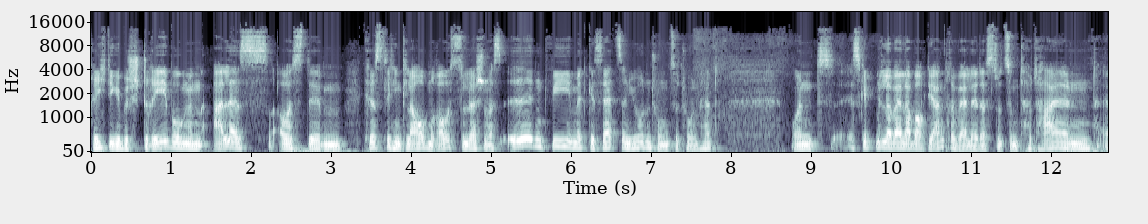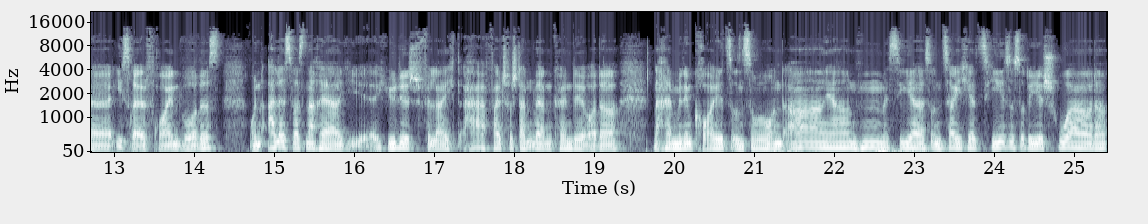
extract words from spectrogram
richtige Bestrebungen, alles aus dem christlichen Glauben rauszulöschen, was irgendwie mit Gesetz und Judentum zu tun hat. Und es gibt mittlerweile aber auch die andere Welle, dass du zum totalen äh, Israel-Freund wurdest und alles, was nachher jüdisch vielleicht ah, falsch verstanden werden könnte oder nachher mit dem Kreuz und so und ah ja und hm, Messias und sage ich jetzt Jesus oder Jeshua oder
